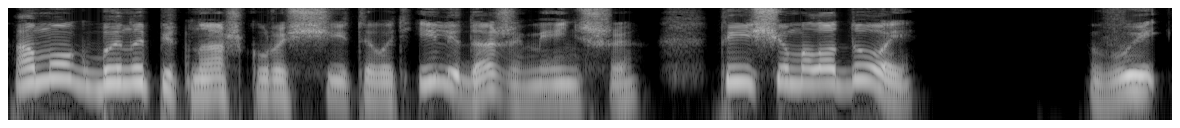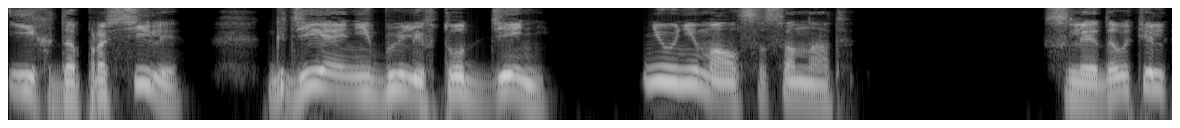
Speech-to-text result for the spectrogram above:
а мог бы на пятнашку рассчитывать или даже меньше. Ты еще молодой». «Вы их допросили? Где они были в тот день?» — не унимался Санат. Следователь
